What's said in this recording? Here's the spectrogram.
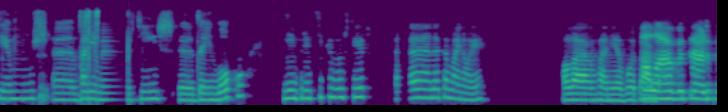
temos a Vânia Martins da Inloco e em princípio vamos ter a Ana também, não é? Olá, Vânia, boa tarde. Olá, boa tarde.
